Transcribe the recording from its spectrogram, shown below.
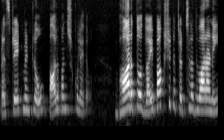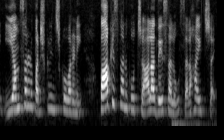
ప్రెస్ స్టేట్మెంట్లో పాలు పంచుకోలేదు. భారత్తో ద్వైపాక్షిక చర్చల ద్వారానే ఈ అంశాలను పరిష్కరించుకోవాలని పాకిస్తాన్కు చాలా దేశాలు సలహా ఇచ్చాయి.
